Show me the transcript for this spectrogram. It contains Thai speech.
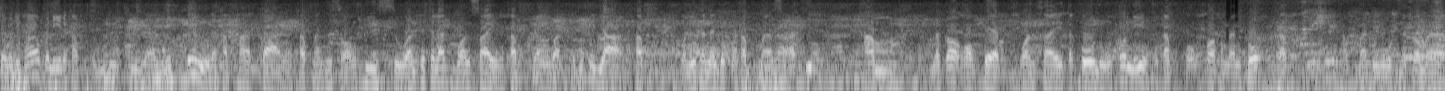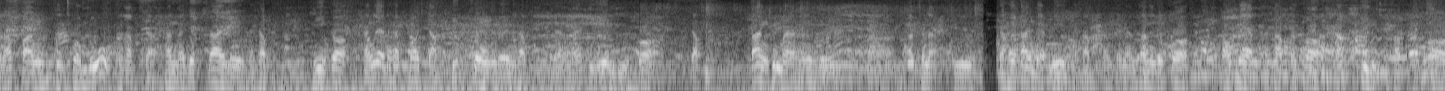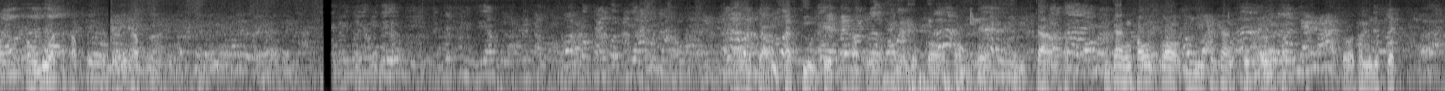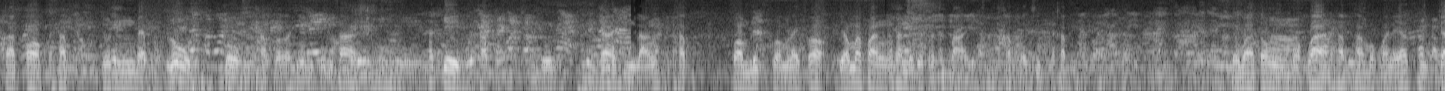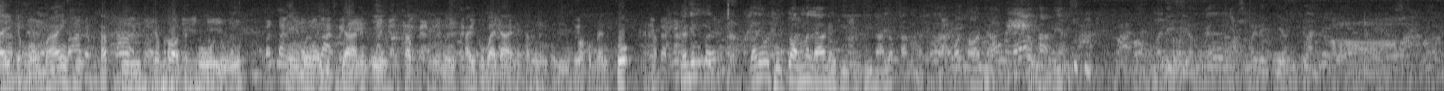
สวัสดีครับวันนี้นะครับผมอยู่ที่งานมิทติ้งนะครับภาคกลางนะครับครั้งที่ 2 ที่สวนเพชรรัตน์บอนไซนะครับจังหวัดอยุธยานะครับวันนี้ท่านนายกนะครับมาสาธิตทำแล้วก็ออกแบบบอนไซตะโกหนูต้นนี้นะครับของพ่อกำนันโกะนะครับครับมาดูแล้วก็มารับฟังเก็บความรู้นะครับจากท่านนายกได้เลยนะครับ นี่ก็ครั้งแรกนะครับก็จับพลิกทรงเลยนะครับจากไม้ที่เอ็นอยู่ก็จับตั้งขึ้นมาให้เห็น ลักษณะคือจะให้ตั้งแบบนี้นะครับ หลังจากนั้นท่านนายกก็ออกแบบนะครับ แล้วก็พับกิ่งนะครับ แล้วก็เข้าลวดนะครับ ไปชมได้เลยครับหลังจากคัดกิ่งเสร็จนะครับท่านนายกก็ออกแบบกิ่งก้านนะครับกิ่งก้านของเขาก็มีค่อนข้างครบแล้วนะครับแล้วก็ท่านนายกก็ตัดออกนะครับ จนแบบโล่งโปร่งครับแล้วก็เห็นโครงสร้างชัดเจนนะครับอยู่หน้าจริงหลังนะครับ ความลึกความอะไรก็เดี๋ยวมาฟังท่านนายกอธิบายนะครับในคลิปนะครับ แต่ว่าต้องบอกว่านะครับทำออกมาแล้วถูกใจเจ้าของไม้ครับคือเจ้าพ่อตะโกหนูแห่งเมืองอยุธยานั่นเองนะครับแห่งเมืองไทยก็ว่าได้นะครับนั่นคือพ่อกำนันโกะนะครับตอนนี้มันก็ตอนนี้มันถูกต้องมาแล้วเนี่ยที่ที่นายกทำเนี่ยเพราะตอนเนี่ยเจ้าภาพเนี่ยไม่ได้เสียงไม่ได้เสียงเพื่อน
